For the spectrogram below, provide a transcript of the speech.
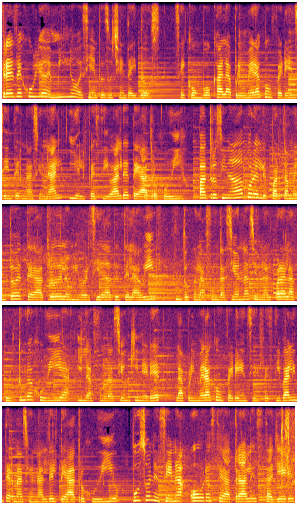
3 de julio de 1982 se convoca la primera conferencia internacional y el Festival de Teatro Judío. Patrocinada por el Departamento de Teatro de la Universidad de Tel Aviv, junto con la Fundación Nacional para la Cultura Judía y la Fundación Kineret, la primera conferencia y Festival Internacional del Teatro Judío puso en escena obras teatrales, talleres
